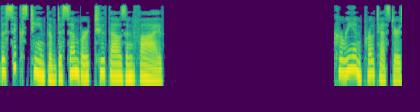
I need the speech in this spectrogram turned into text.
The 16th of December 2005. Korean protesters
